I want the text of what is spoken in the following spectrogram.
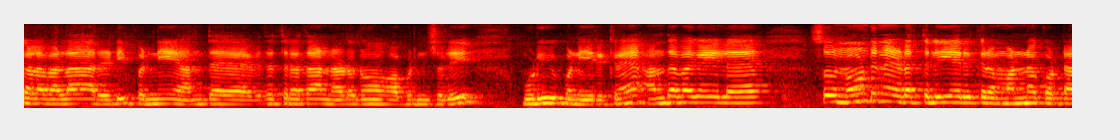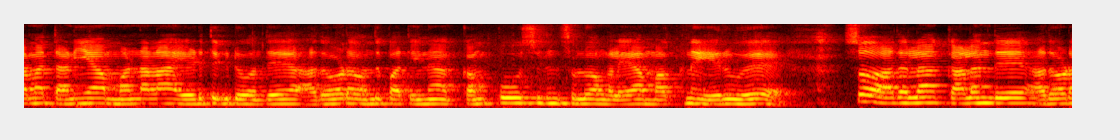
கலவைலாம் ரெடி பண்ணி அந்த விதத்தில் தான் நடணும் அப்படின்னு சொல்லி முடிவு பண்ணியிருக்கிறேன். அந்த வகையில் ஸோ நோண்டின இடத்துலையே இருக்கிற மண்ணை கொட்டாமல் தனியாக மண்ணெல்லாம் எடுத்துக்கிட்டு வந்து அதோடு வந்து பார்த்திங்கன்னா கம்போஸ்ட்னு சொல்லுவாங்க இல்லையா மக்ன எருவு. ஸோ அதெல்லாம் கலந்து அதோட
